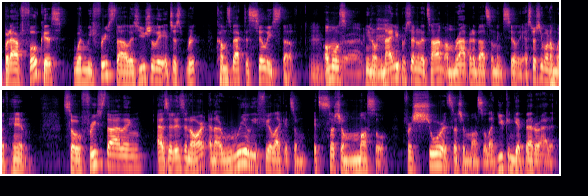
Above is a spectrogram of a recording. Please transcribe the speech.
but our focus when we freestyle is usually it just re- comes back to silly stuff. Almost Right. you know ninety percent of the time I'm rapping about something silly, especially when I'm with him. So freestyling, as it is an art, and I really feel like it's a it's such a muscle. For sure, it's such a muscle. Like you can get better at it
